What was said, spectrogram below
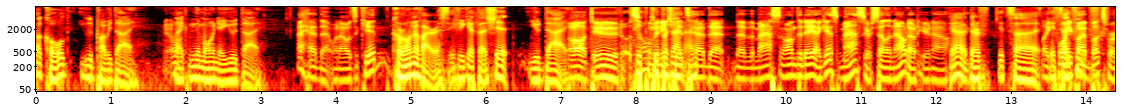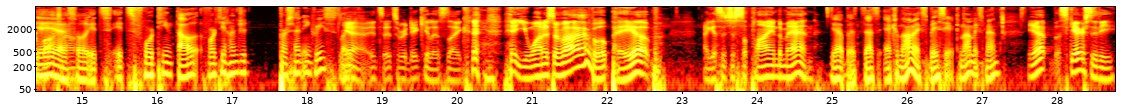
a cold, you would probably die. Like pneumonia, you would die. I had that when I was a kid. Coronavirus, if you get that shit, you die. Oh, dude, so Two- many 2%, kids I- had that, that the mask on today. I guess masks are selling out out here now. Yeah, they're it's uh like it's, forty think, bucks for a yeah, box yeah. now. So it's it's fourteen thousand fourteen hundred percent increase. Like, yeah, it's it's ridiculous. Like, hey, you want to survive? Well, pay up. I guess it's just supply and demand. yeah, but that's economics, basic economics, man. Yep, scarcity.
